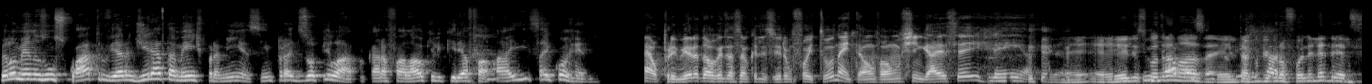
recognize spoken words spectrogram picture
pelo menos uns quatro vieram diretamente para mim, assim, para desopilar, para o cara falar o que ele queria falar e sair correndo. É, o primeiro da organização que eles viram foi tu, né? Então vamos xingar esse aí. É, é eles contra nós, né? Ele tá com o microfone, ele é deles.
